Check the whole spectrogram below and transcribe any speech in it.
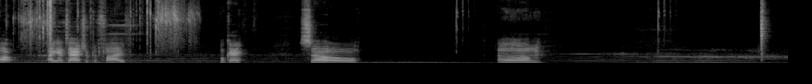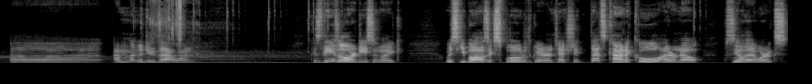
Oh, I can attach up to five? Okay. So... Um... Uh... I'm gonna do that one. Because these all are decent, like... Whiskey balls explode with greater intensity. That's kind of cool. I don't know. See how that works.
